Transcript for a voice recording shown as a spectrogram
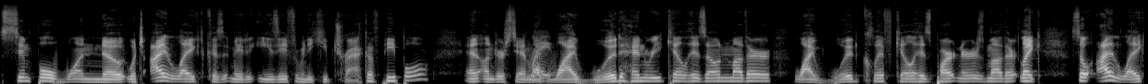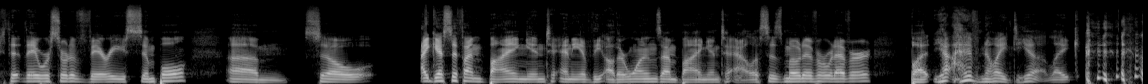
simple one note which i liked because it made it easy for me to keep track of people and understand like Right. why would henry kill his own mother? Why would cliff kill his partner's mother? Like so i liked that they were sort of very simple. Um so i guess if i'm buying into any of the other ones i'm buying into alice's motive or whatever but yeah i have no idea like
